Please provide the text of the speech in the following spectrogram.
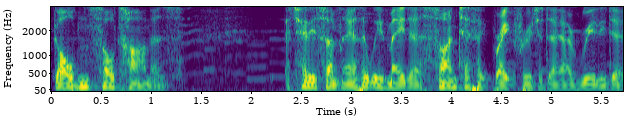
golden sultanas. I tell you something, I think we've made a scientific breakthrough today, I really do.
